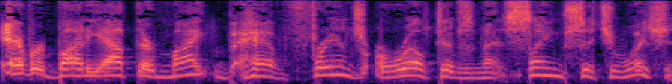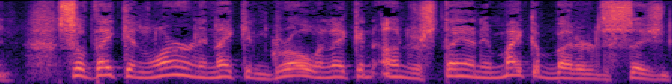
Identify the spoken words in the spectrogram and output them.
everybody out there might have friends or relatives in that same situation. So they can learn and they can grow and they can understand and make a better decision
